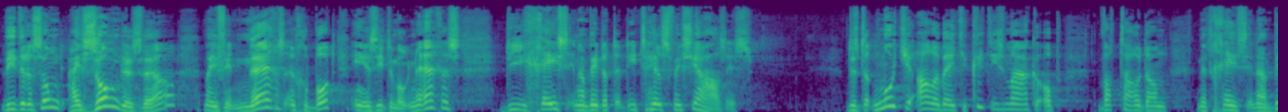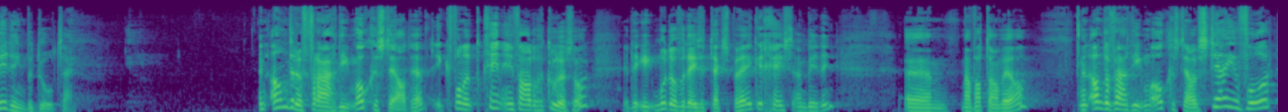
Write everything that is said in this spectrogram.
liederen zong. Hij zong dus wel, maar je vindt nergens een gebod en je ziet hem ook nergens die geest dan weet dat het iets heel speciaals is. Dus dat moet je al een beetje kritisch maken op wat zou dan met geest en aanbidding bedoeld zijn. Een andere vraag die ik me ook gesteld heb, ik vond het geen eenvoudige klus hoor. Ik moet over deze tekst spreken, geest aanbidding. Um, maar wat dan wel? Een andere vraag die ik me ook gesteld heb. Stel je voor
